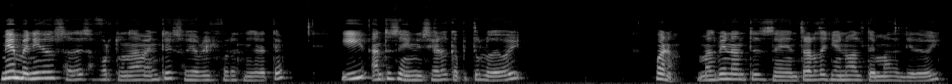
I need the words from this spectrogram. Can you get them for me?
Bienvenidos a Desafortunadamente, soy Abril Flores Negrete y antes de iniciar el capítulo de hoy, bueno, más bien antes de entrar de lleno al tema del día de hoy,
